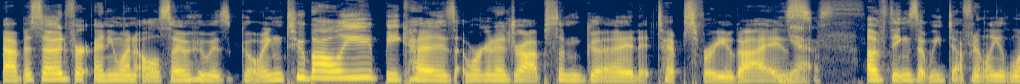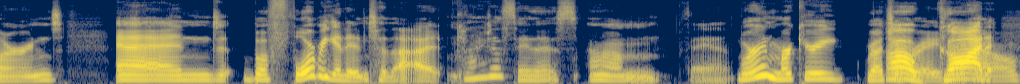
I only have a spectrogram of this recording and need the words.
episode for anyone also who is going to Bali because we're gonna drop some good tips for you guys Yes. of things that we definitely learned. And before we get into that, can I just say this? Um, Say it. we're in Mercury retrograde. Oh, God. right.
